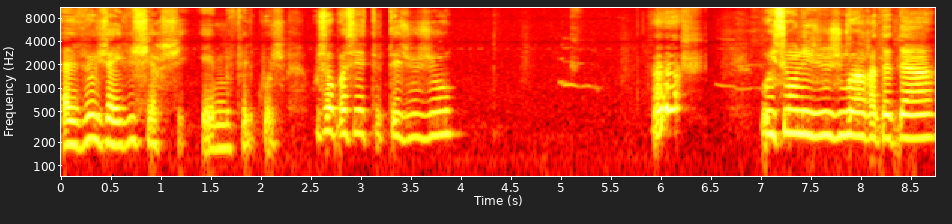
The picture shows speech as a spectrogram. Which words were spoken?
Elle veut que j'aille lui chercher. Et elle me fait le couche. Où sont passés tous tes joujoux? Hein? Où sont les joujoux à Radada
